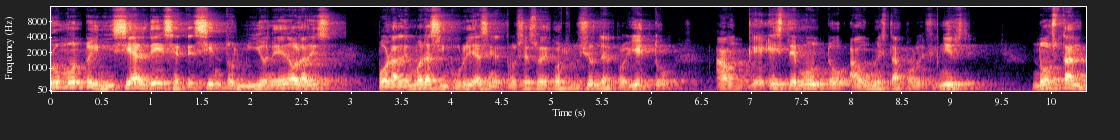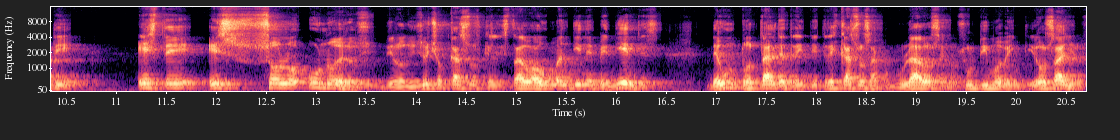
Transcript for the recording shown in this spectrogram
un monto inicial de 700 millones de dólares por las demoras incurridas en el proceso de construcción del proyecto aunque este monto aún está por definirse. No obstante, este es solo uno de los, de los 18 casos que el Estado aún mantiene pendientes, de un total de 33 casos acumulados en los últimos 22 años.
